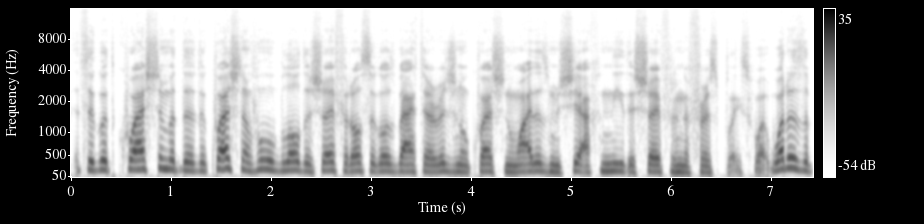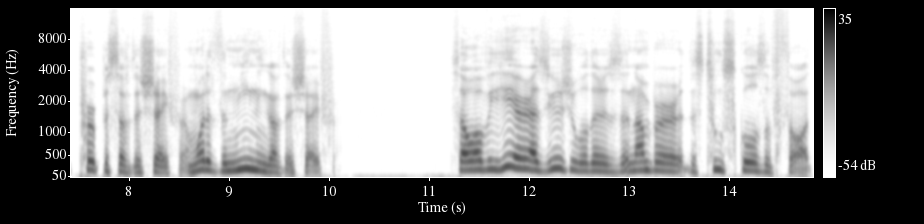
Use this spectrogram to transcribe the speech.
It's a good question, but the, the question of who will blow the shofar also goes back to the original question: Why does Mashiach need a shofar in the first place? What what is the purpose of the shofar, and what is the meaning of the shofar? So over here, as usual, there's a number, there's two schools of thought.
